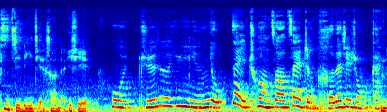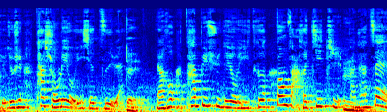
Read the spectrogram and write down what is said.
自己理解上的一些。我觉得运营有再创造、再整合的这种感觉，就是他手里有一些资源，对，然后他必须得有一个方法和机制，把它再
